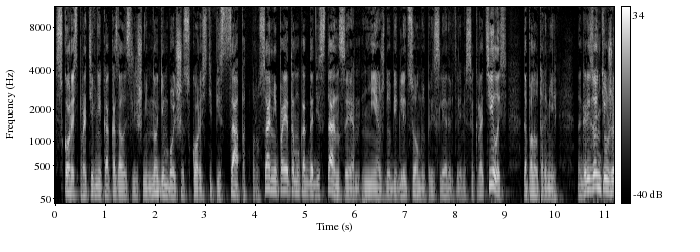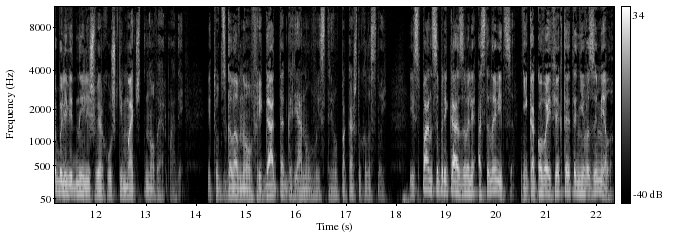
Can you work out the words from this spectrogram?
Скорость противника оказалась лишь немногим больше скорости песца под парусами, поэтому, когда дистанция между беглецом и преследователями сократилась до полутора миль, на горизонте уже были видны лишь верхушки мачт новой армады. И тут с головного фрегата грянул выстрел, пока что холостой. Испанцы приказывали остановиться. Никакого эффекта это не возымело.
